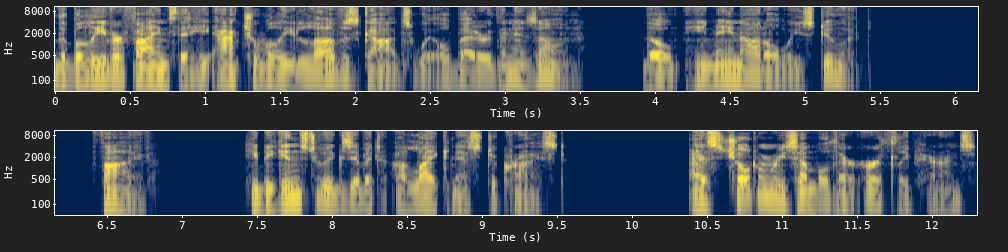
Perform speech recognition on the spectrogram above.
The believer finds that he actually loves God's will better than his own, though he may not always do it. 5. He begins to exhibit a likeness to Christ. As children resemble their earthly parents,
